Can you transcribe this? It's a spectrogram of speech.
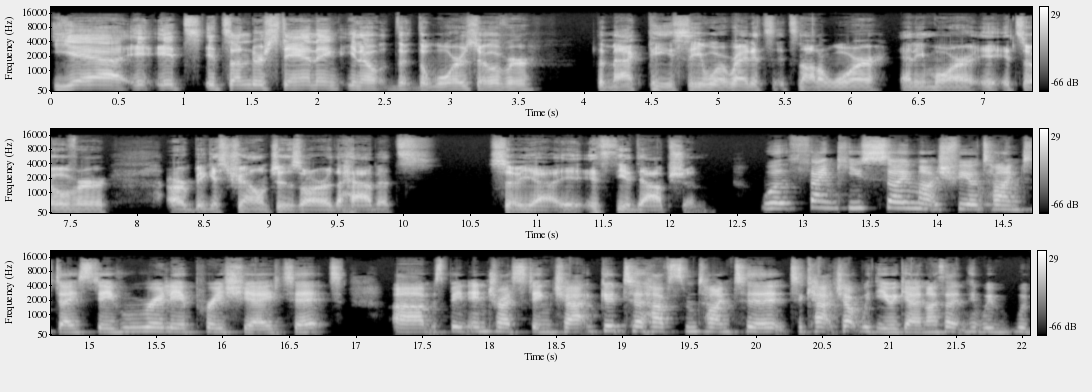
Yeah, it, it's it's understanding. You know, the the war is over. The Mac PC war, right? It's it's not a war anymore. It, it's over. Our biggest challenges are the habits. So yeah, it, it's the adoption. Well, thank you so much for your time today, Steve. We really appreciate it. Um, it's been interesting chat. Good to have some time to to catch up with you again. I don't think we we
